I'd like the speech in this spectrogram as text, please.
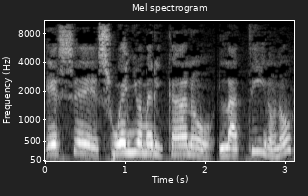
ese sueño americano latino, ¿no?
